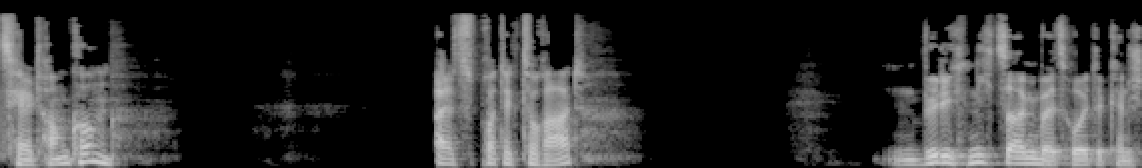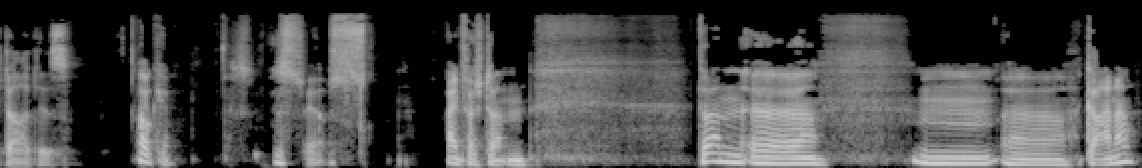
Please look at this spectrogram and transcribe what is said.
zählt Hongkong als Protektorat? Würde ich nicht sagen, weil es heute kein Staat ist. Okay, ist, Ja. ist einverstanden. Dann äh, mh, äh, Ghana,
